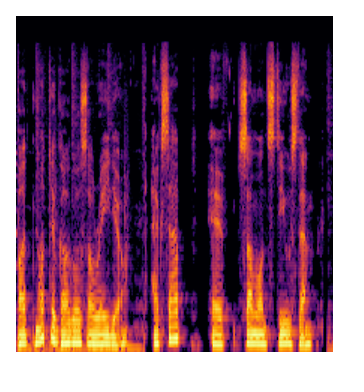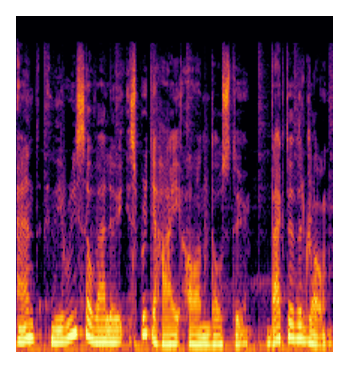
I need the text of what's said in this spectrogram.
but not your goggles or radio, except if someone steals them. And the resale value is pretty high on those two. Back to the drone.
